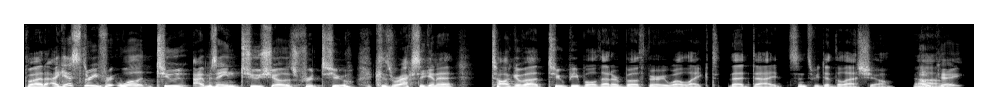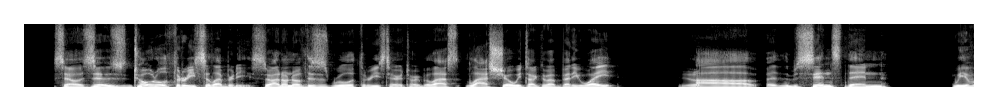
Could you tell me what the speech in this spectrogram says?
but I guess three for well, two. I'm saying two shows for two because we're actually gonna talk about two people that are both very well liked that died since we did the last show. Um, Okay. so so total three celebrities. So I don't know if this is rule of threes territory, but last last show we talked about Betty White. Yep. Uh, since then, we have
